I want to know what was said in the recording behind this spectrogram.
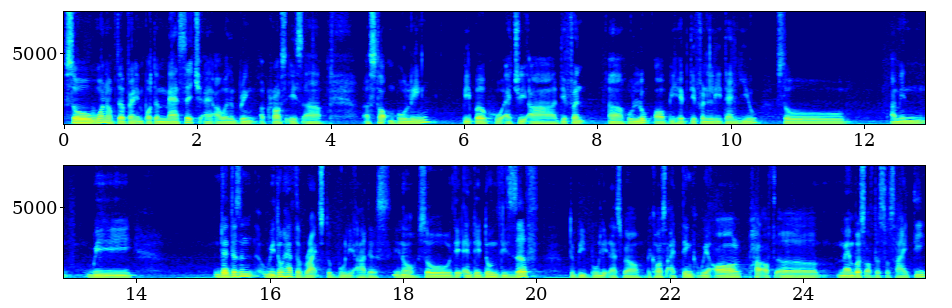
So one of the very important message I, I want to bring across is uh, uh, stop bullying people who actually are different, uh, who look or behave differently than you. So, I mean, we that doesn't we don't have the rights to bully others, you Mhm. know. So they and they don't deserve to be bullied as well because I think we are all part of the members of the society.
